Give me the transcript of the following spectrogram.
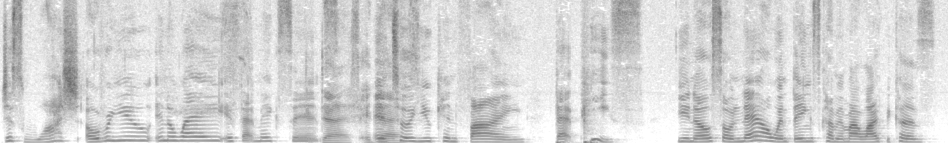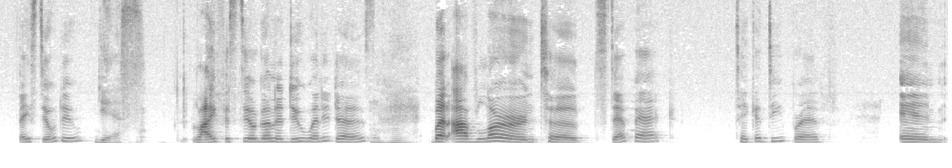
just wash over you in a way, if that makes sense. It does. It does. Until you can find that peace. You know, so now when things come in my life because they still do. Yes. Life is still going to do what it does. Mm-hmm. But I've learned to step back, take a deep breath and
